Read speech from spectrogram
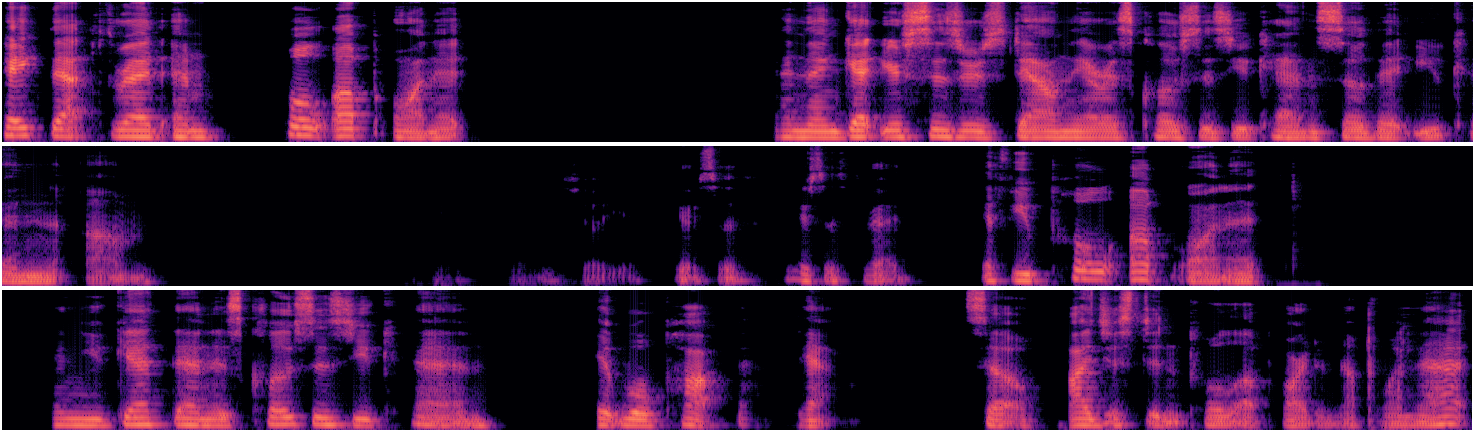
take that thread and pull up on it and then get your scissors down there as close as you can so that you can um let me show you here's a here's a thread if you pull up on it and you get then as close as you can, it will pop back down. So I just didn't pull up hard enough on that,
